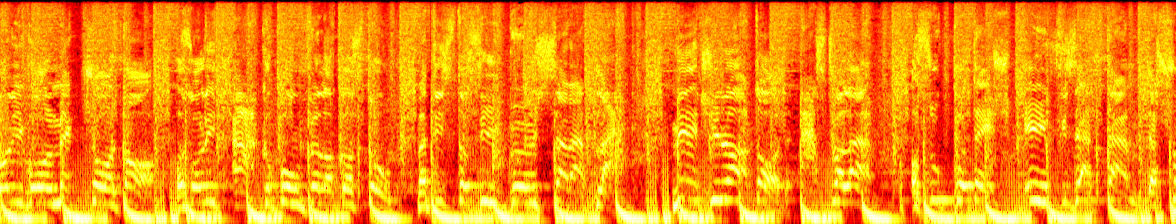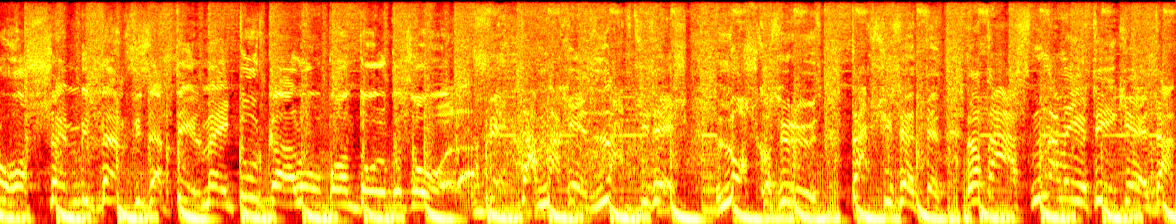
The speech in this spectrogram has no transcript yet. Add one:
Zolival megcsalta Az Zolit elkapom, felakasztom Mert tiszta szívből szeretlek. Miért csináltad ezt velem? A szukkot és én fizettem. De soha semmit nem fizettél Mely turkálóban dolgozol. Vettem neked lápcsit és laskazürőt Tepsizetted, de ezt nem értékelted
